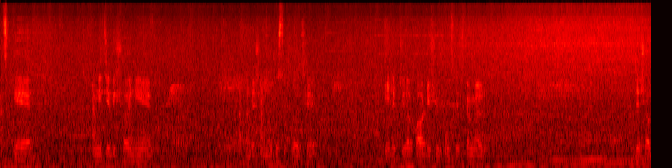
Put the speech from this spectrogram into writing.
আজকে আমি যে বিষয় নিয়ে আপনাদের সামনে উপস্থিত হয়েছে ইলেকট্রিক্যাল পাওয়ার ডিস্ট্রিবিউশন সিস্টেমের যেসব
